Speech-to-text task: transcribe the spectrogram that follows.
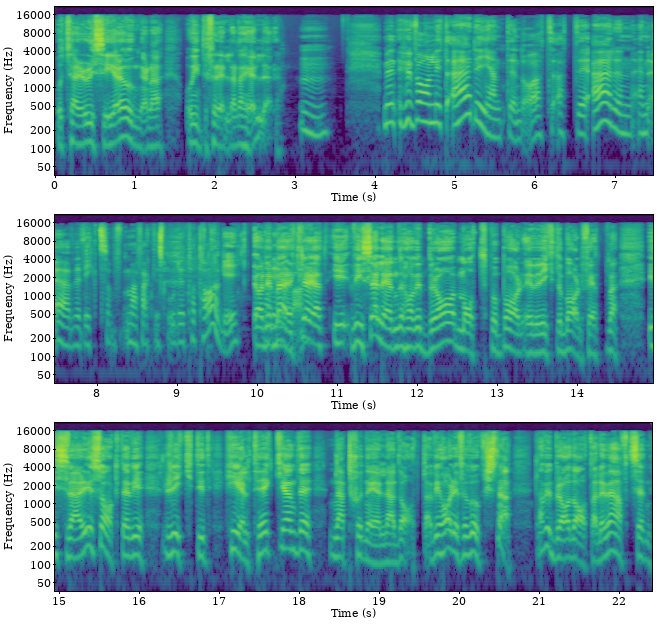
och terrorisera ungarna och inte föräldrarna heller. Mm. Men hur vanligt är det egentligen då att, att det är en, en övervikt som man faktiskt borde ta tag i? Ja, det märkliga är att i vissa länder har vi bra mått på barnövervikt och barnfetma. I Sverige saknar vi riktigt heltäckande nationella data. Vi har det för vuxna. Där har vi bra data, det har vi haft sedan,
